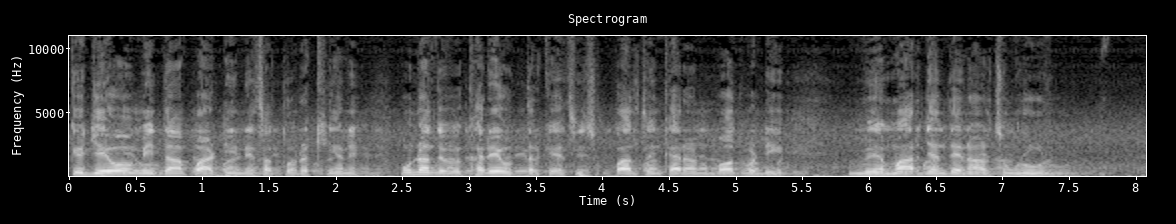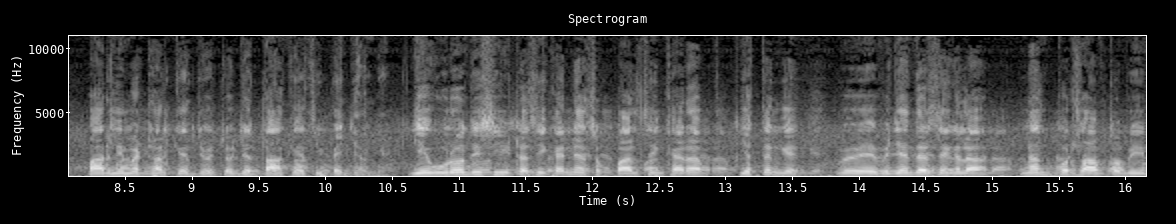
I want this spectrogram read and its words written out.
ਕਿ ਜੇ ਉਹ ਉਮੀਦਾਂ ਪਾਰਟੀ ਨੇ ਸਭ ਤੋਂ ਰੱਖੀਆਂ ਨੇ, ਉਹਨਾਂ ਦੇ ਖਰੇ ਉਤਰ ਕੇ ਅਸੀਂ ਸੁਖਪਾਲ ਸਿੰਘ ਖਹਿਰਾ ਨੂੰ ਬਹੁਤ ਵੱਡੀ ਮਾਰਜਨ ਦੇ ਨਾਲ ਸੰਗਰੂਰ ਪਾਰਲੀਮੈਂਟ ਹਲਕੇ ਜੋ ਚੋਂ ਜਿਤਾ ਕੇ ਅਸੀਂ ਭੇਜਾਂਗੇ। ਜੇ ਉਰੋ ਦੀ ਸੀਟ ਅਸੀਂ ਕਹਿੰਦੇ ਹਾਂ ਸੁਖਪਾਲ ਸਿੰਘ ਖਹਿਰਾ ਜਿੱਤਣਗੇ, ਵਿ- ਵਿਜੇਂਦਰ ਸਿੰਘਲਾ ਅਨੰਦਪੁਰ ਸਾਹਿਬ ਤੋਂ ਵੀ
